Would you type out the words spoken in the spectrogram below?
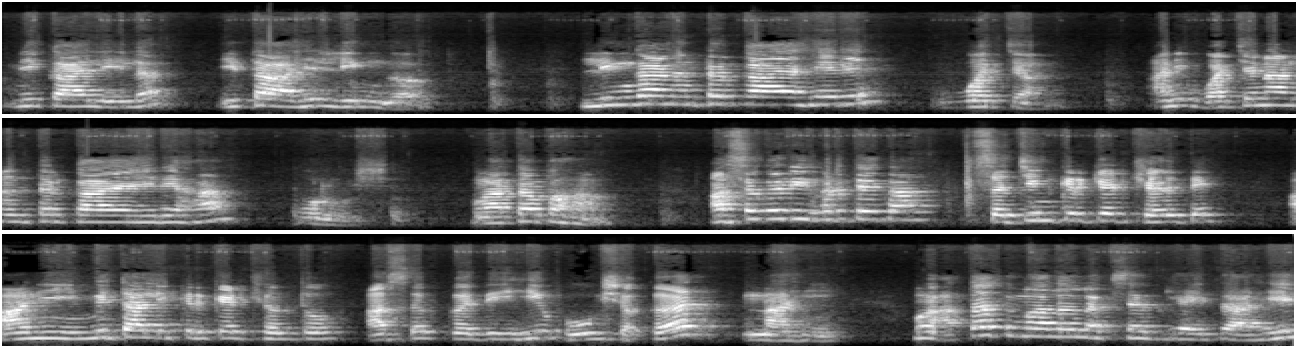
मी काय लिहिलं? इथं आहे लिंग. लिंगानंतर काय आहे रे? वचन. आणि वचनानंतर काय आहे रे हा? पुरुष. मग आता पहा असं कधी घडते का? सचिन क्रिकेट खेळते आणि मिताली क्रिकेट खेळतो. असं कधीही होऊ शकत नाही. मग आता तुम्हाला लक्षात घ्यायचं आहे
